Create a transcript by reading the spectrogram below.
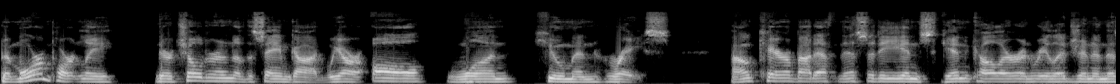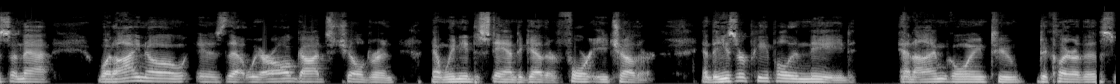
But more importantly, they're children of the same God. We are all one human race. I don't care about ethnicity and skin color and religion and this and that What I know is that we are all God's children and we need to stand together for each other. And these are people in need. And I'm going to declare this.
